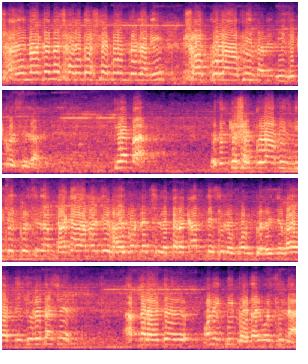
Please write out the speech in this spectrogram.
সাড়ে নয়টা না সাড়ে দশটা পর্যন্ত জানি সবগুলো অফিস আমি ভিজিট করছিলাম। কি ব্যাপার? ওদেরকে সবগুলো অফিস ভিজিট করছিলাম, ঢাকার আমার যে ভাই বোনরা ছিল, তারা কাঁদতেছিল ফোন করে যে, ভাই, আপনি ফেরত আসেন? আপনারা হয়তো অনেক বিপদ, আমি বলছি, না,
